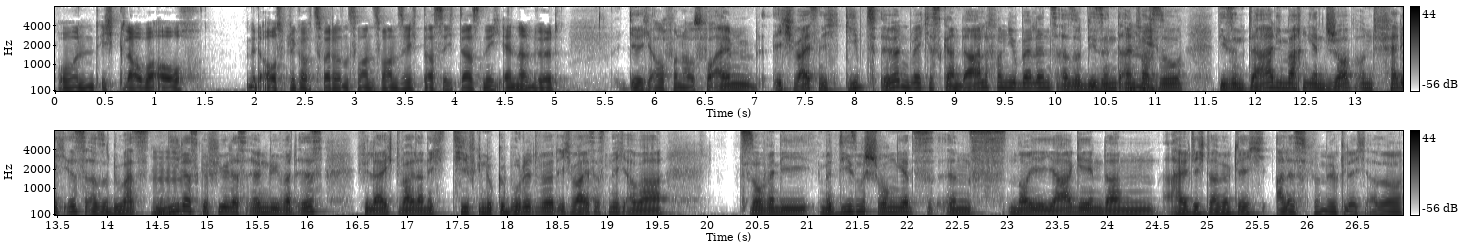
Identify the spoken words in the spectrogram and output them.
Und ich glaube auch mit Ausblick auf 2022, dass sich das nicht ändern wird. Gehe ich auch von aus. Vor allem, ich weiß nicht, gibt es irgendwelche Skandale von New Balance? Also die sind einfach nee. so, die sind da, die machen ihren Job und fertig ist. Also du hast mhm. nie das Gefühl, dass irgendwie was ist. Vielleicht, weil da nicht tief genug gebuddelt wird, ich weiß es nicht, aber so, wenn die mit diesem Schwung jetzt ins neue Jahr gehen, dann halte ich da wirklich alles für möglich. Also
